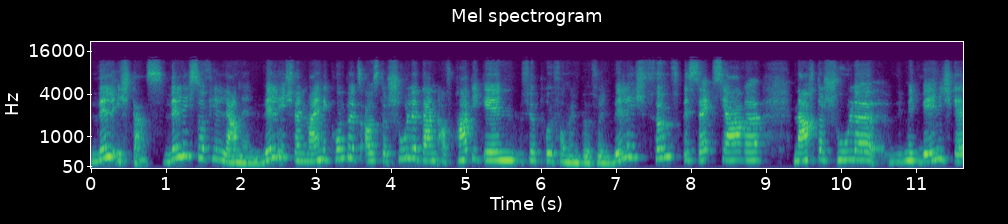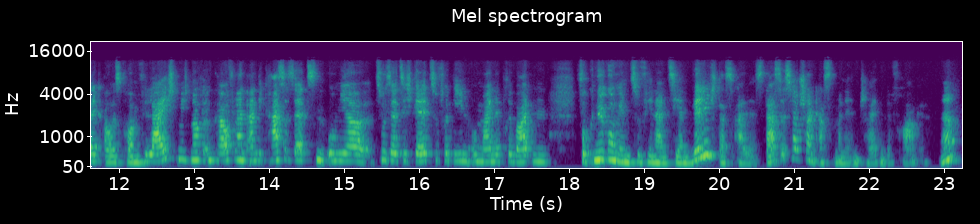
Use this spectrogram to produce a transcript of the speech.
will ich das? Will ich so viel lernen? Will ich, wenn meine Kumpels aus der Schule dann auf Party gehen, für Prüfungen würfeln? Will ich fünf bis sechs Jahre nach der Schule mit wenig Geld auskommen? Vielleicht mich noch im Kaufland an die Kasse setzen, um mir zusätzlich Geld zu verdienen, um meine privaten Vergnügungen zu finanzieren? Will ich das alles? Das ist ja schon erstmal eine entscheidende Frage. Ne?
